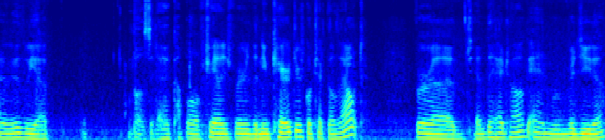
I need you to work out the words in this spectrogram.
other news, we uh, posted a couple of trailers for the new characters. Go check those out. For uh, Jed the Hedgehog and Vegeta.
